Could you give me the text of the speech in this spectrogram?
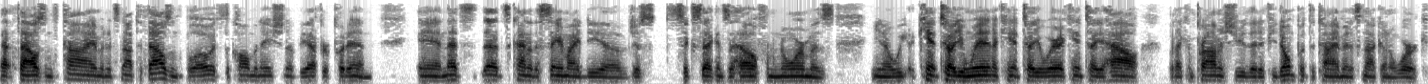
that thousandth time, and it's not the thousandth blow. It's the culmination of the effort put in, and that's that's kind of the same idea of just six seconds of hell from Norm. Is you know, we I can't tell you when, I can't tell you where, I can't tell you how, but I can promise you that if you don't put the time in, it's not going to work.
